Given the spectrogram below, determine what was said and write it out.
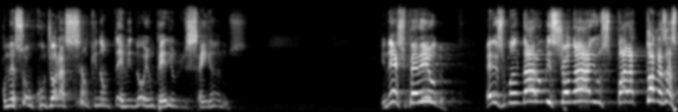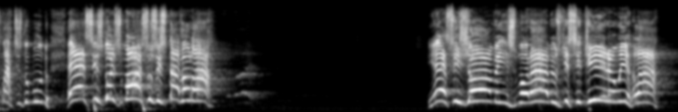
começou um culto de oração que não terminou em um período de 100 anos. E neste período, eles mandaram missionários para todas as partes do mundo. Esses dois moços estavam lá. E esses jovens moráveis decidiram ir lá.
